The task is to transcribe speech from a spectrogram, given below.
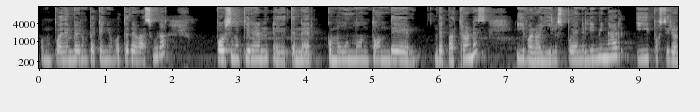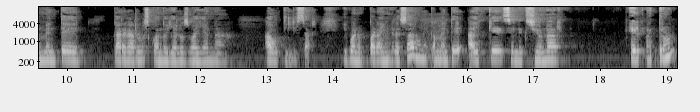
como pueden ver, un pequeño bote de basura, por si no quieren tener como un montón de, de patrones. Y bueno, allí los pueden eliminar y posteriormente cargarlos cuando ya los vayan a, a utilizar. Y bueno, para ingresar únicamente hay que seleccionar el patrón.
